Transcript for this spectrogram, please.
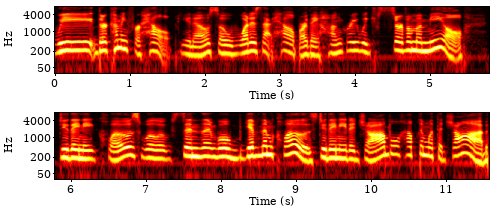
we they're coming for help you know so what is that help are they hungry we serve them a meal Do they need clothes? We'll send them, we'll give them clothes. Do they need a job? We'll help them with a job.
